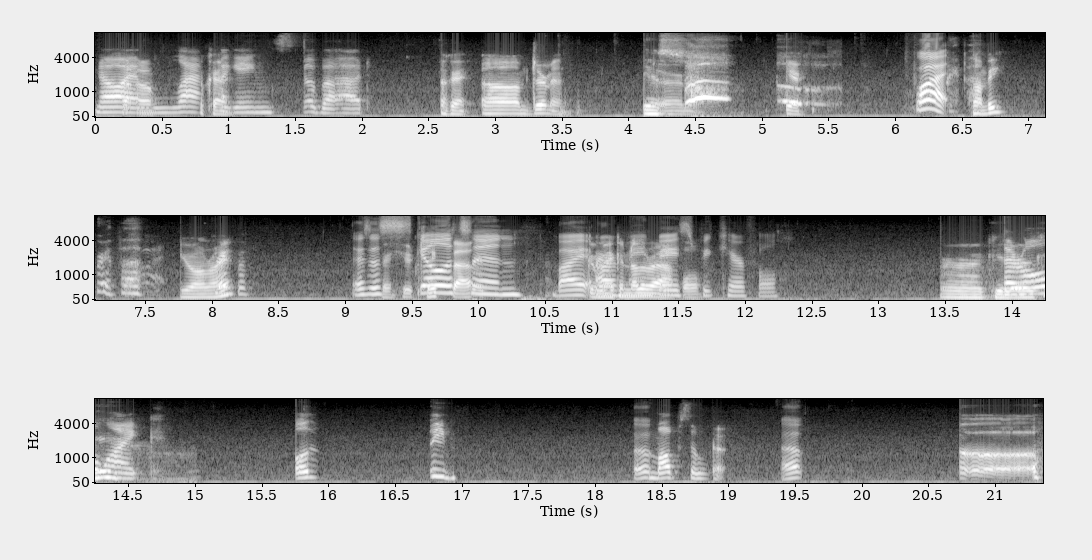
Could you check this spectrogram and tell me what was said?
No, I am Uh-oh. Okay. lagging so bad. Okay. Um, Durman. Yes. Durman. Here, What? zombie. Ripper. You all right? There's a Okay, here, skeleton by Go our main base. apple. Be careful. Okey They're all like all the Oh. mobs are. Oh. Oh.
